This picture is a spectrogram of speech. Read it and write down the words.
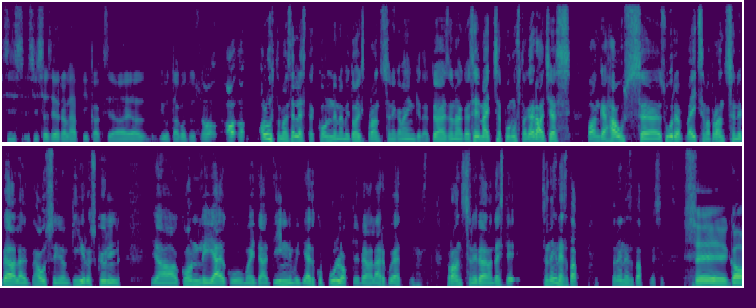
siis, siis see seeria läheb pikaks ja, ja Utah kodus no.. alustame sellest, et Conn enam ei tohiks Bransoniga mängida, et ühesõnaga see match-up unustage ära, Jazz, pange House äh, suurem, väiksema Bransoni peale, House'il on kiirus küll ja Conley jäägu, ma ei tea, Tin või jätku Bullocki peale, ärgu jät-, Bransoni peale on täiesti, see on enesetapp, see on enesetapp lihtsalt. see ka,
